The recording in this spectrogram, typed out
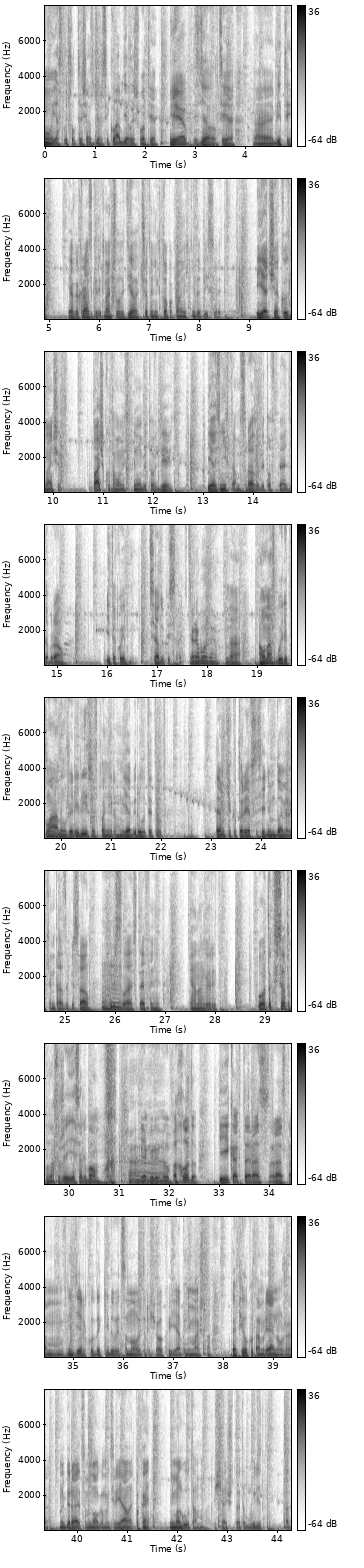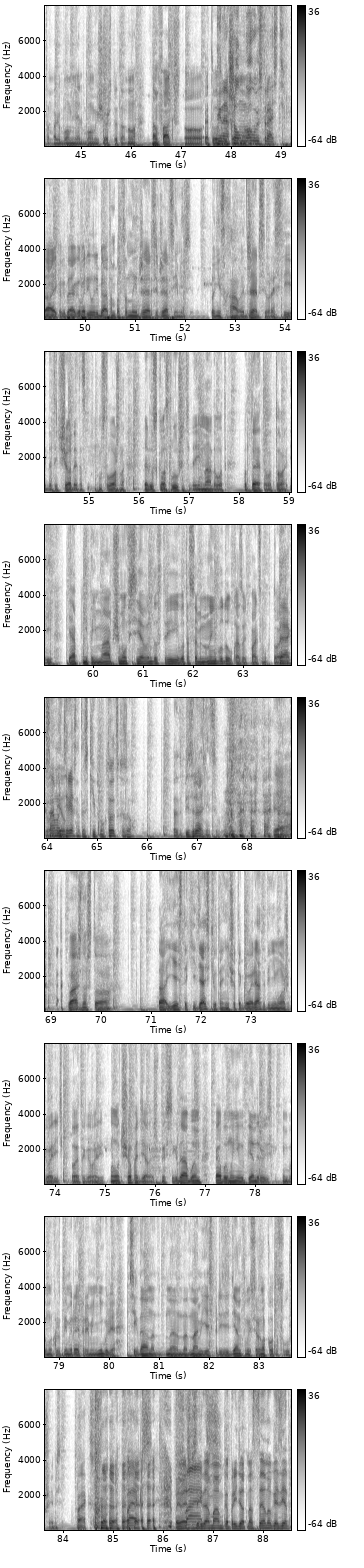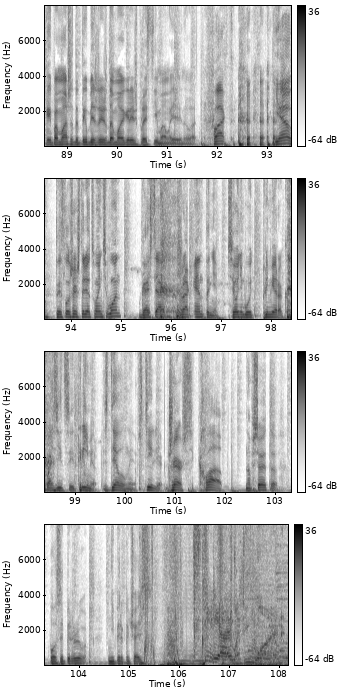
ну, я слышал, ты сейчас Jersey Club делаешь, вот я Yep. сделал те э, биты. Я как раз, говорит, начал их делать, что-то никто пока на них не записывает. И я чекаю, значит, пачку, там он скинул битов 9. Я из них там сразу битов 5 забрал. И такой, сяду писать. Работаем. Да. А у нас были планы, уже релиз распланирован. Я беру вот это вот темки, которые я в соседнем доме у Кента записал, присылаю Стефани. И она говорит, о, так все, так у нас уже есть альбом. Я говорю, ну, походу. И как-то раз, раз там в недельку докидывается новый тречок, и я понимаю, что в копилку там реально уже набирается много материала. Пока не могу там обещать, что это будет. Да, там альбом, не альбом, еще что-то. Но сам факт, что этого Ты нашел много. новую страсть. Да, и когда я говорил ребятам, пацаны, Джерси, Джерси, и мне все, кто не схавает Джерси в России, да ты чё, да это слишком сложно для русского слушателя, им надо вот, вот это, вот то. И я не понимаю, почему все в индустрии, вот особенно, ну не буду указывать пальцем, кто Так, это самое интересное ты скипнул. Кто это сказал? Это без разницы. Важно, что да, есть такие дядьки, вот они что-то говорят, и ты не можешь говорить, кто это говорит. Ну, вот что поделаешь, мы всегда будем, как бы мы не выпендривались, какими бы мы крутыми рэперами ни были, всегда над, на- над нами есть президент, мы все равно кого-то слушаемся. Факс. Факс. Понимаешь, Facts. всегда мамка придет на сцену газеткой помашет, и ты убежишь домой и говоришь, прости, мама, я виноват. Факт. Йоу, ты слушаешь Studio 21? В гостях Жак Энтони. Сегодня будет примера композиции «Триммер», сделанные в стиле Jersey Club. Но все это после перерыва. Не переключайся. Studio 21.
